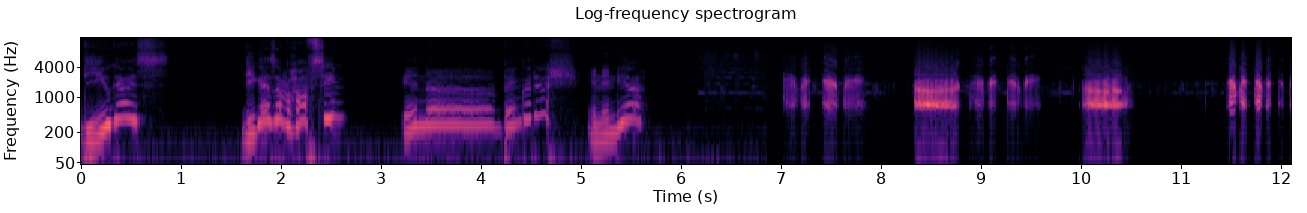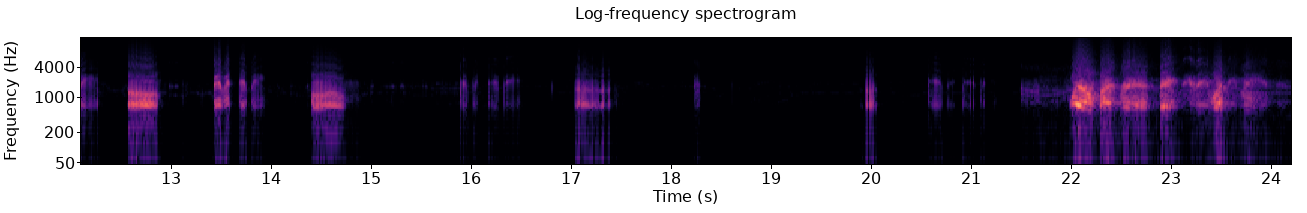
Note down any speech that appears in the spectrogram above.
Do you guys? Do you guys have a Hopstein in uh Bangladesh in India? Uh. Uh. Um. Um. Uh, uh. Well, my friend, basically what he means is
